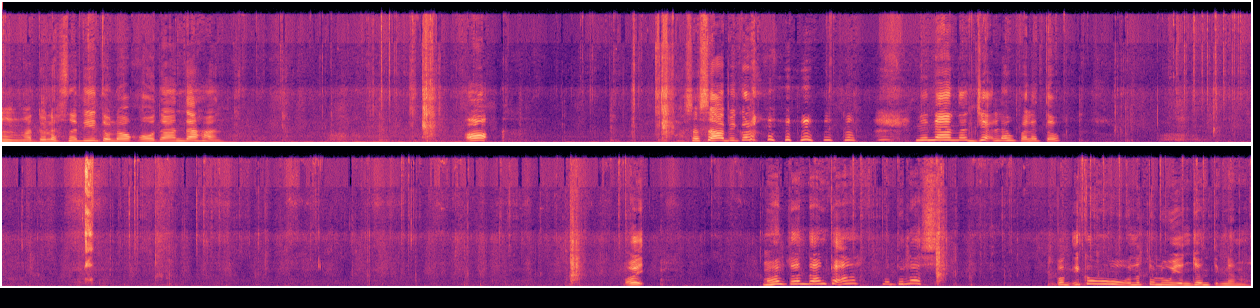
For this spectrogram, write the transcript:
Hmm, madulas na dito, loko. Dahan-dahan. Oh! Sasabi ko lang. Nananadya lang pala to. Oy! Mahal, dahan-dahan ka ah. Madulas. Pag ikaw natuluyan dyan, tingnan mo.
